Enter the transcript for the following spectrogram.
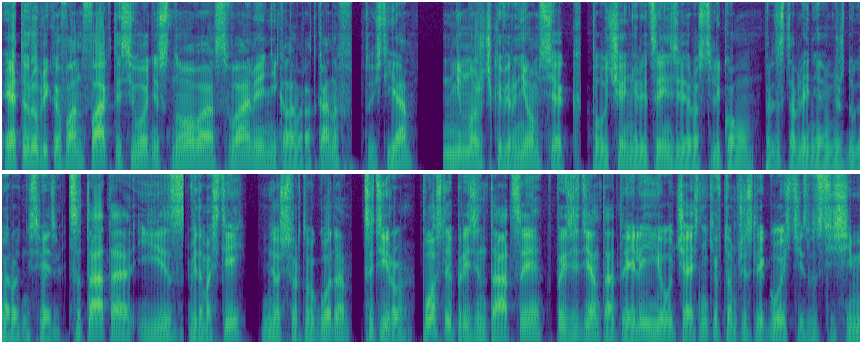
Это рубрика «Фан Факт», и сегодня снова с вами Николай Маратканов, то есть я. Немножечко вернемся к получению лицензии Ростелекомом, предоставления междугородней связи. Цитата из «Ведомостей» 1994 года. Цитирую. «После презентации в президента отеля и ее участники, в том числе гости из 27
